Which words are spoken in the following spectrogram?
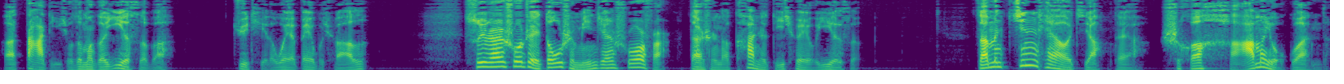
啊，大抵就这么个意思吧。具体的我也背不全了。虽然说这都是民间说法，但是呢，看着的确有意思。咱们今天要讲的呀，是和蛤蟆有关的。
